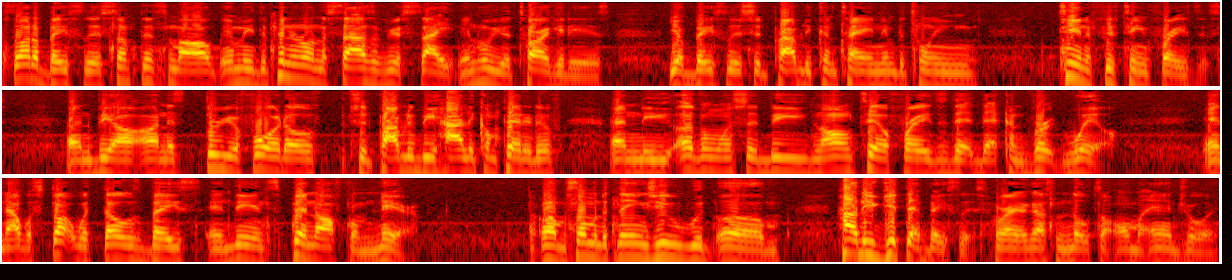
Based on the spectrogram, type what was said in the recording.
Start a base list, something small. I mean, depending on the size of your site and who your target is, your base list should probably contain in between 10 and 15 phrases. And to be all honest, three or four of those should probably be highly competitive, and the other ones should be long tail phrases that, that convert well and I would start with those base and then spin off from there. Um, some of the things you would, um, how do you get that base list? Right, I got some notes on, on my Android.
